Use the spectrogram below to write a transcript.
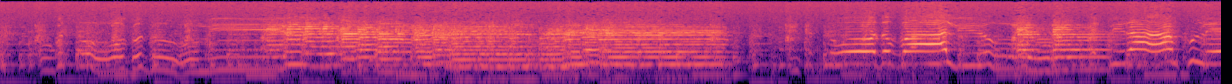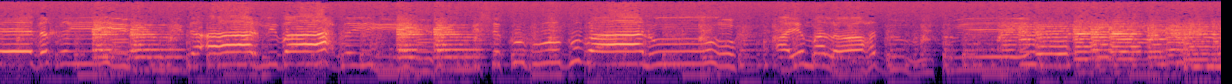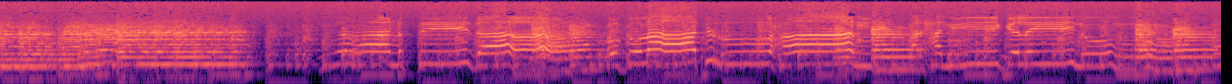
uga soo godoomi inkastooda baaliyo ixtiraam ku leedahay sida aar libaaxbay isha kugu gubaanu aya malaha duulkuye naftayda ogolaati ruuxan arxanigalayno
